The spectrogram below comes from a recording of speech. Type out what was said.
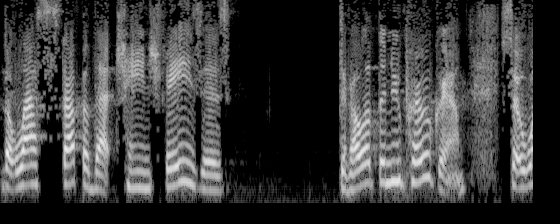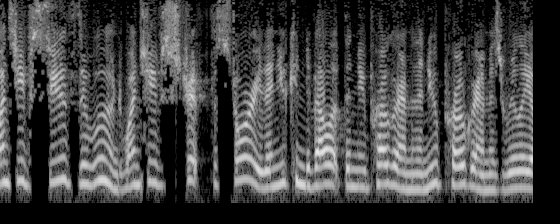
the last step of that change phase is develop the new program. So once you've soothed the wound, once you've stripped the story, then you can develop the new program. And the new program is really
